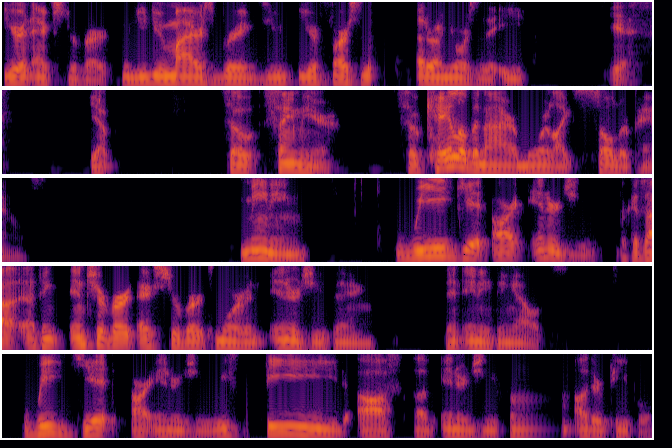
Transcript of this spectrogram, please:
you're an extrovert. When you do Myers Briggs, you, your first letter on yours is the E. Yes. Yep. So same here. So Caleb and I are more like solar panels, meaning we get our energy because I, I think introvert extrovert's more of an energy thing than anything else. We get our energy. We feed off of energy from other people.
